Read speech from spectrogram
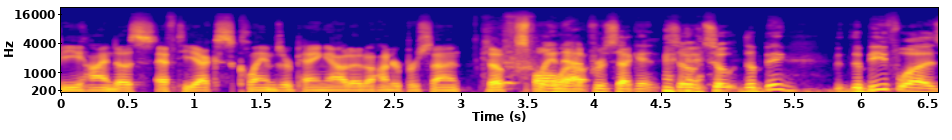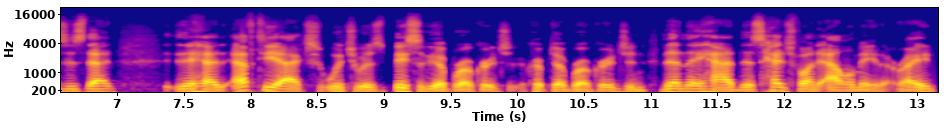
behind us. FTX claims are paying out at 100%. The explain fallout. that for a second. So, so the big the beef was is that they had FTX, which was basically a brokerage, a crypto brokerage, and then they had this hedge fund Alameda, right?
